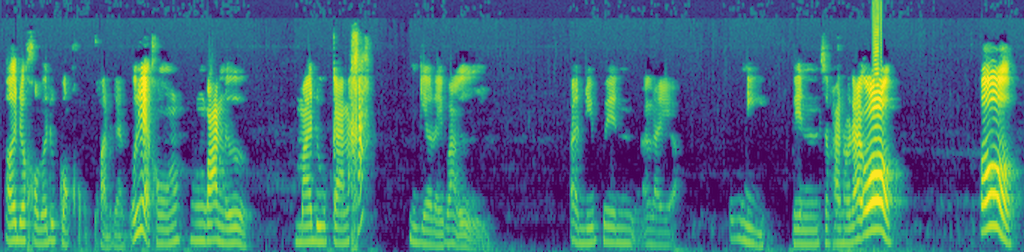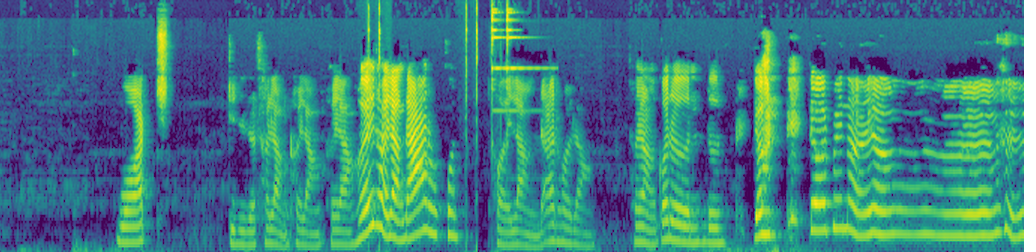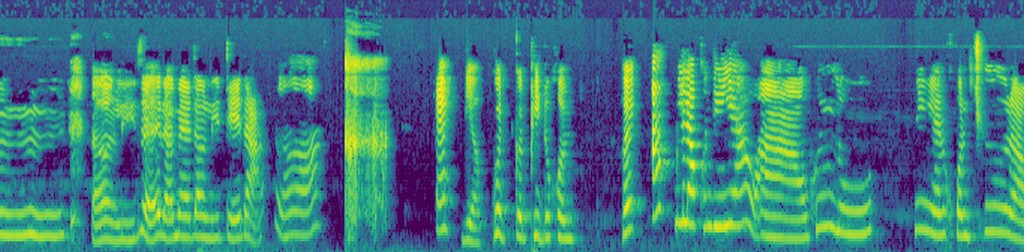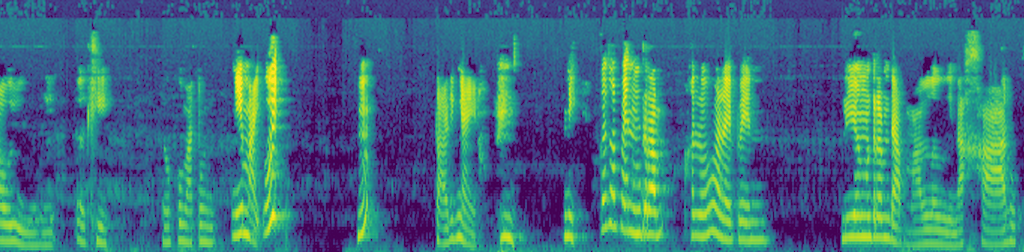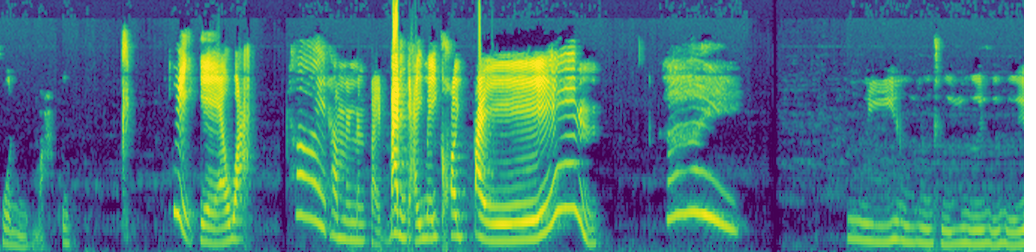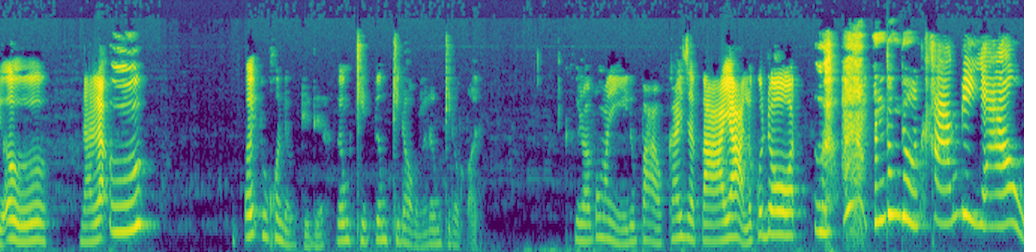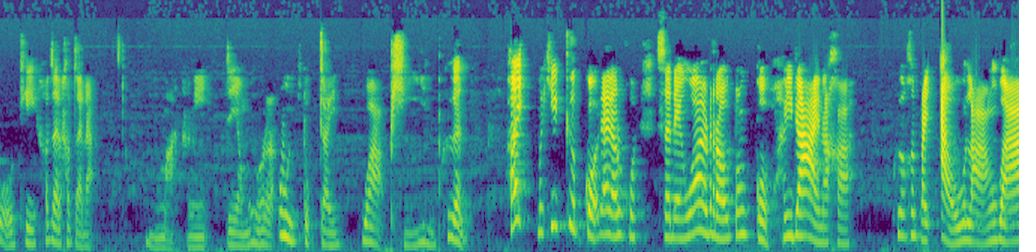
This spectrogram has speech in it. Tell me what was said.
เออเดี๋ยวขอมาดูกล่องของขวัญกันเอ้ยของของบ้านเออ มาดูกันนะคะมีอะไรบ้างเอ่ย อันนี้เป็นอะไรอะ นี่ เป็นสะพานหัวได้ โอ้ โอ้ watch เดี๋ยวเดี๋ยวถอยหลังถอยหลังถอยหลังเฮ้ยถอยหลังได้ทุกคน ถอยหลังได้ถอยหลัง ถอยหลังก็เดินเดิน เดิน เดินไปไหนอะต้องรีเซ็ตอะแม่ต้องรีเซ็ตอะเออเอ๊ะเดี๋ยวกดกดผิดทุกคนเฮ้ยอ้าวมีเราคนเดียวอ้าวเพิ่งรู้ นี่ไงทุกคนชื่อเราอยู่นี่โอเคแล้วก็มาตรงนี้ใหม่อุ้ยหึายได้ไงอะนี่ก็จะเป็นรำเขาเรียกว่าอะไรเป็น เรียงลำดับมาเลยนะคะ ทุกคนมาอุ๊ยนี่แย่ว่ะเฮ้ยทำไมมันไปบ้านใหญ่ไม่ค่อยเป็นเฮ้ยเฮ้ยเฮ้ยเฮ้ยเฮ้ยเฮ้ยเออนั่นละเออเอ้ย ทุกคนเดี๋ยวเดี๋ยวเดี๋ยวเริ่มคิดเริ่มคิดออกแล้วเริ่มคิดออกแล้ว คือเราต้องมาอย่างนี้หรือเปล่า ใกล้จะตายอะ แล้วก็โดด มันต้องโดดค้างเดียวโอเค เข้าใจเข้าใจละมาทางนี้จะยังไม่หัวเราะอุ้ยตกใจว่าผีหรือเพื่อน เฮ้ยเมื่อกี้เกือบกดได้แล้วทุกคน แสดงว่าเราต้องกดให้ได้นะคะ เพื่อขึ้นไปเอาหลังวา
